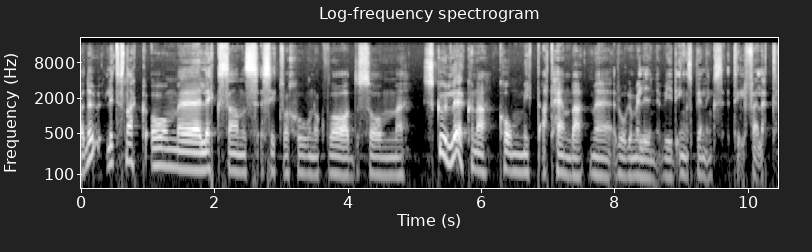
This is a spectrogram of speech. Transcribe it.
eh, nu lite snack om eh, Leksands situation och vad som skulle kunna kommit att hända med Roger Melin vid inspelningstillfället.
